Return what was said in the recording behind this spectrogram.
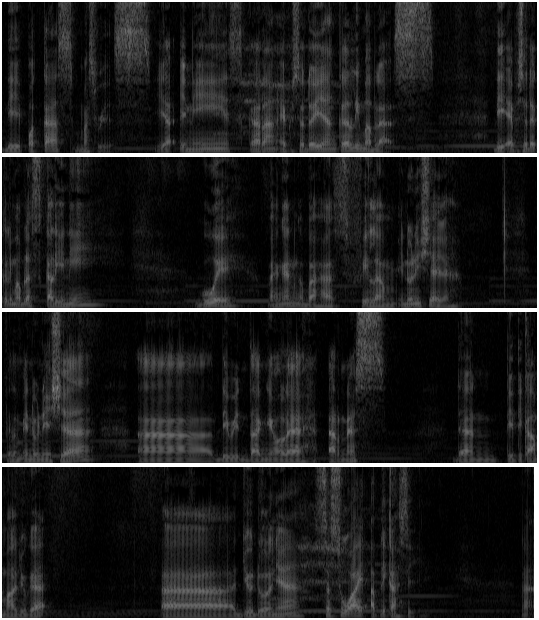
di podcast Mas Wis. Ya, ini sekarang episode yang ke-15. Di episode ke-15 kali ini gue pengen ngebahas film Indonesia ya. Film Indonesia uh, dibintangi oleh Ernest dan Titi Kamal juga. Uh, judulnya sesuai aplikasi. Nah,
